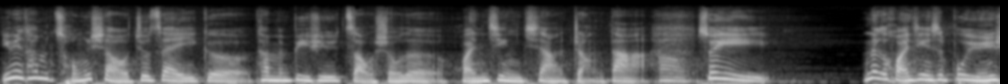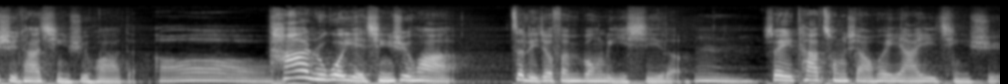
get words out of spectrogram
因为他们从小就在一个他们必须早熟的环境下长大，嗯，所以那个环境是不允许他情绪化的。哦，他如果也情绪化，这里就分崩离析了。嗯，所以他从小会压抑情绪，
